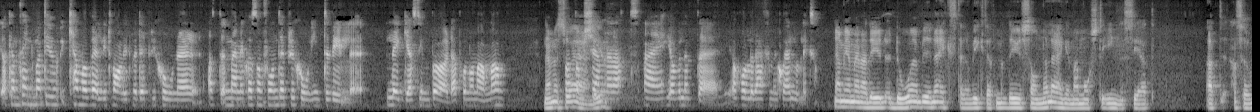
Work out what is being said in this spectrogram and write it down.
jag kan tänka mig att det kan vara väldigt vanligt med depressioner att en människa som får en depression inte vill eh, lägga sin börda på någon annan. Nej men Så att är de det känner att nej, jag vill inte, jag håller det här för mig själv liksom. Nej men jag menar det är ju, då blir det extra viktigt att det är ju sådana lägen man måste inse att att alltså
